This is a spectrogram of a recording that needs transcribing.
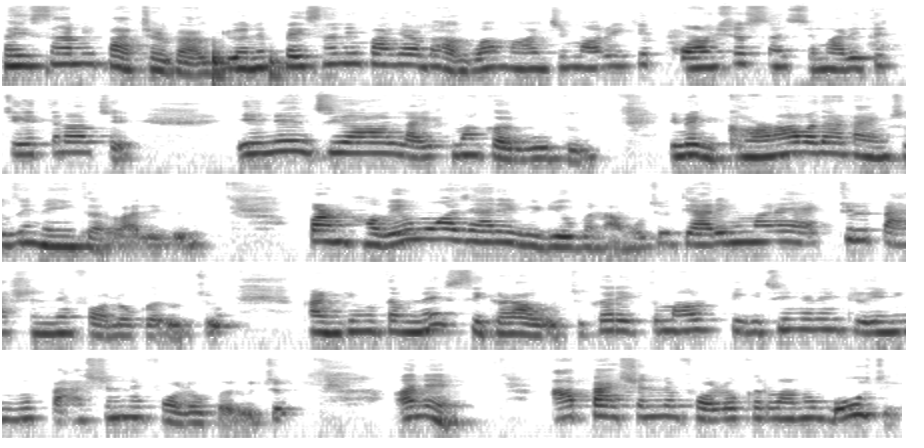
પૈસાની પાછળ ભાગ્યું અને પૈસાની પાછળ ભાગવામાં જે મારી જે કોન્શિયસનેસ છે, મારી જે ચેતના છે, એને જે આ લાઈફમાં કરવું હતું, એ મેં ઘણા બધા ટાઈમ સુધી નહીં કરવા દીધું. પણ હવે હું આ જ્યારે વીડિયો બનાવું છું, ત્યારે હું મારા એકચ્યુઅલ પેશનને ફોલો કરું છું. કારણ કે હું તમને શીખડાવું છું. કરેક્ટ તો મારું ટીચિંગ અને ટ્રેનિંગનું પેશનને ફોલો કરું છું. અને આ પેશનને ફોલો કરવાનું બહુ જ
